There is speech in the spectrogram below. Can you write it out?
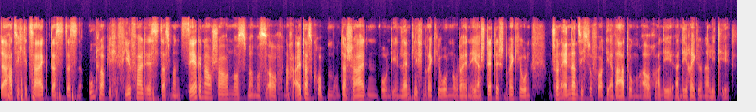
da hat sich gezeigt, dass das eine unglaubliche Vielfalt ist, dass man sehr genau schauen muss. Man muss auch nach Altersgruppen unterscheiden, wohnen die in ländlichen Regionen oder in eher städtischen Regionen. Und schon ändern sich sofort die Erwartungen auch an die, an die Regionalität.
